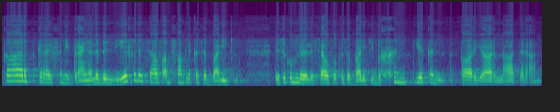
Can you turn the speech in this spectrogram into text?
kaart kry van die brein. Hulle beleef hulle self aanvanklik as 'n balletjie. Dis hoekom hulle hulle self ook as 'n balletjie begin teken 'n paar jaar later aan.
